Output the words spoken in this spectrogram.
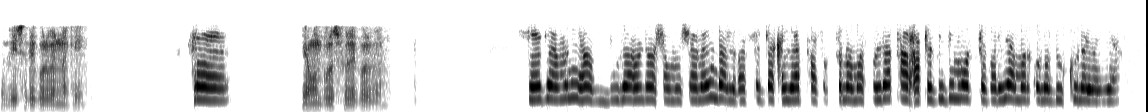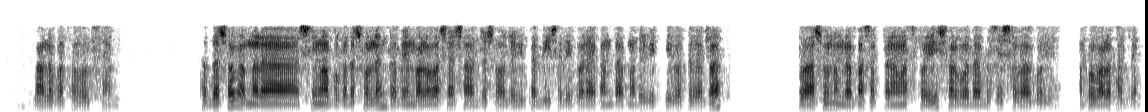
বিয়ে সাথে করবেন নাকি? হ্যাঁ। কেমন পুরুষ পেলে করবেন? সে বুড়া সমস্যা নেই। ডাল খাইয়া পাঁচক্ত নামাজ তার হাতে যদি মরতে পারি, আমার কোনো দুঃখ নাই ভাইয়া। ভালো কথা বলছেন। তো দর্শক, আপনারা সীমাপুর কথা শুনলেন, তবে ভালোবাসা, সাহায্য, সহযোগিতা বিয়ে শাদী করা একান্ত আপনাদের ব্যক্তিগত ব্যাপার। তো আসুন, আমরা পাঁচ নামাজ পড়ি, সর্বদা দেশের সেবা করি। আপু, ভালো থাকবেন।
